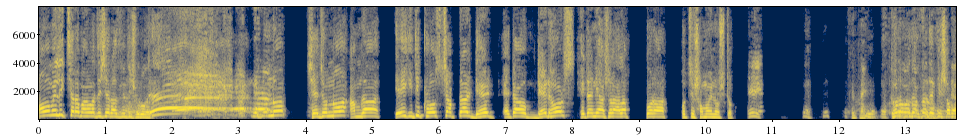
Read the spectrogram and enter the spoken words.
আওয়ামী লীগ ছাড়া বাংলাদেশের রাজনীতি শুরু হয়েছে। সেজন্য সেজন্য আমরা এই এটি ক্লোজ চ্যাপ্টার ডেড এটা ডেড হর্স এটা নিয়ে আসলে আলাপ করা হচ্ছে সময় নষ্ট। ধন্যবাদ আপনাদেরকে সবাই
